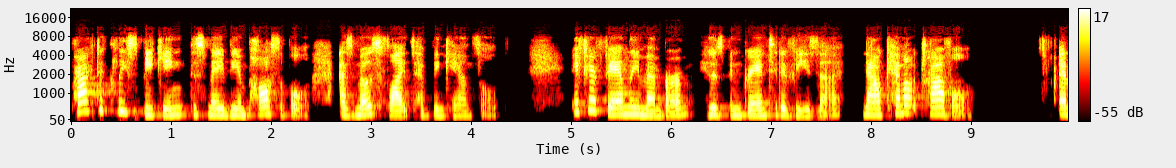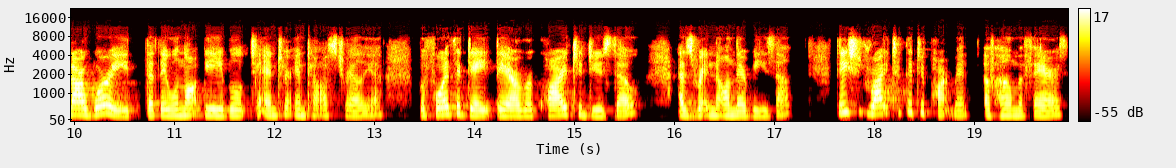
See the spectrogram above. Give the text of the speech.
practically speaking, this may be impossible as most flights have been cancelled. If your family member who's been granted a visa now cannot travel and are worried that they will not be able to enter into Australia before the date they are required to do so, as written on their visa, they should write to the Department of Home Affairs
